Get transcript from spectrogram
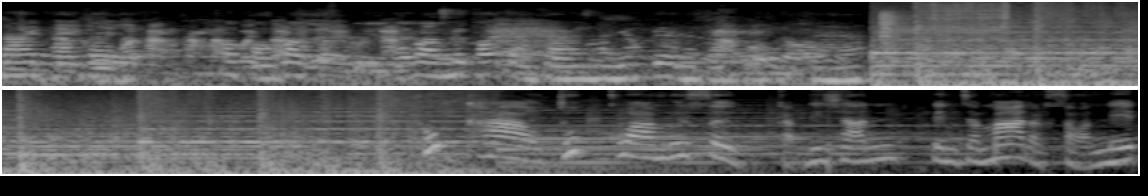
ได้ครับตีคู่กับทางทางเราก็บขริอษัความทเลยนะขอความนึกเข้าจากทางนายกด้วยนะครับนะฮะทุกข่าวทุกความรู้สึกกับดิฉันเป็นจมาศอักษรนิด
